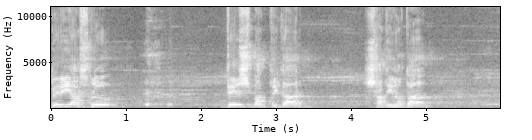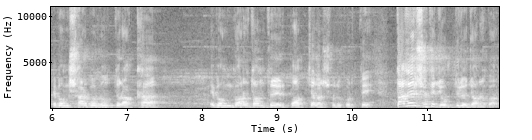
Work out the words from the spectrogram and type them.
বেরিয়ে আসলো দেশ মাতৃকার স্বাধীনতা এবং সার্বভৌমত্ব রক্ষা এবং গণতন্ত্রের পথ চলা শুরু করতে। তাদের সাথে যোগ দিল জনগণ।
